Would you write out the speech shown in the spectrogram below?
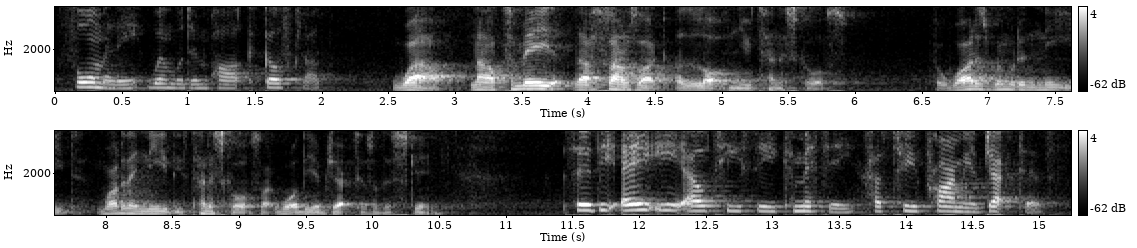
formerly Wimbledon Park Golf Club. Wow. Now, to me, that sounds like a lot of new tennis courts. But why does Wimbledon need, why do they need these tennis courts? Like, what are the objectives of this scheme? So, the AELTC committee has two primary objectives.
